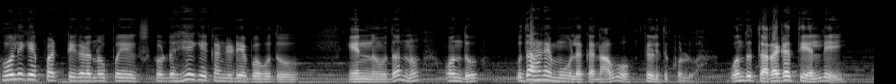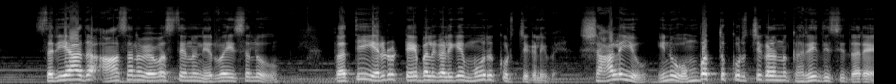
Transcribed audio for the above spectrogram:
ಹೋಲಿಗೆ ಪಟ್ಟಿಗಳನ್ನು ಉಪಯೋಗಿಸಿಕೊಂಡು ಹೇಗೆ ಕಂಡುಹಿಡಿಯಬಹುದು ಎನ್ನುವುದನ್ನು ಒಂದು ಉದಾಹರಣೆ ಮೂಲಕ ನಾವು ತಿಳಿದುಕೊಳ್ಳುವ. ಒಂದು ತರಗತಿಯಲ್ಲಿ ಸರಿಯಾದ ಆಸನ ವ್ಯವಸ್ಥೆಯನ್ನು ನಿರ್ವಹಿಸಲು ಪ್ರತಿ ಎರಡು ಟೇಬಲ್ಗಳಿಗೆ ಮೂರು ಕುರ್ಚಿಗಳಿವೆ. ಶಾಲೆಯು ಇನ್ನು ಒಂಬತ್ತು ಕುರ್ಚಿಗಳನ್ನು ಖರೀದಿಸಿದರೆ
